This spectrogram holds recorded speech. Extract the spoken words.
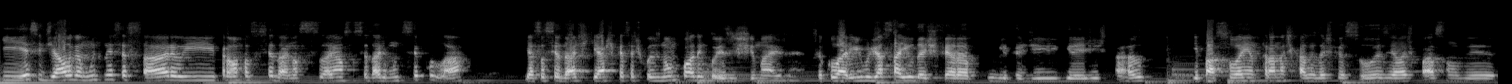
que esse diálogo é muito necessário e para nossa sociedade. Nossa sociedade é uma sociedade muito secular, e a sociedade que acha que essas coisas não podem coexistir mais. Né? O secularismo já saiu da esfera pública de igreja e Estado e passou a entrar nas casas das pessoas e elas passam a ver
